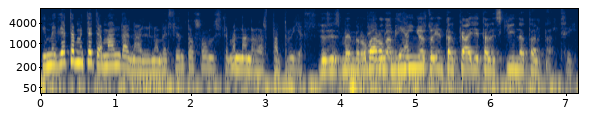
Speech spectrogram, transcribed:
Inmediatamente te mandan al 911, te mandan a las patrullas. Entonces me, me robaron a mi niño, estoy en tal calle, tal esquina, tal, tal. Sí.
